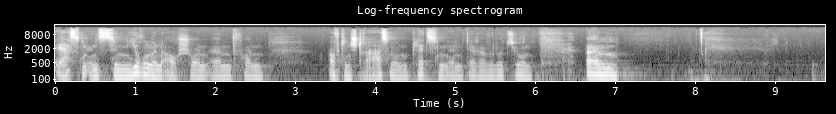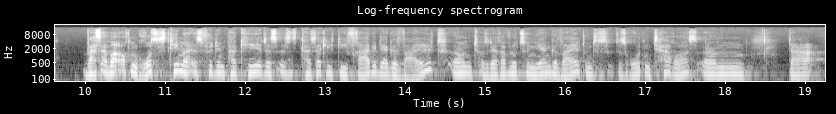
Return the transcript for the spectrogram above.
ersten Inszenierungen auch schon ähm, von auf den Straßen und Plätzen in der Revolution. Ähm, was aber auch ein großes Thema ist für den Paket, das ist tatsächlich die Frage der Gewalt und also der revolutionären Gewalt und des, des roten Terrors. Ähm, da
